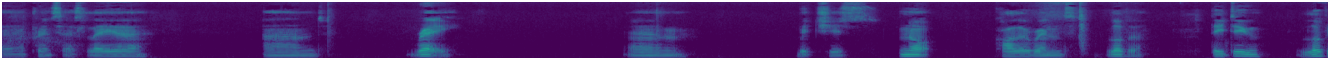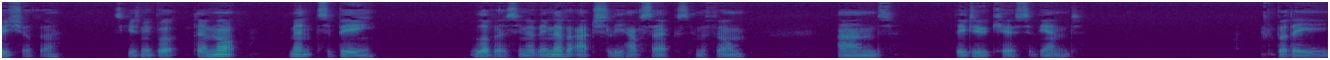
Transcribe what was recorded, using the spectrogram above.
uh, princess leia and Rey um, which is not Kylo Ren's lover they do love each other excuse me but they're not meant to be lovers you know they never actually have sex in the film and they do kiss at the end. But they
